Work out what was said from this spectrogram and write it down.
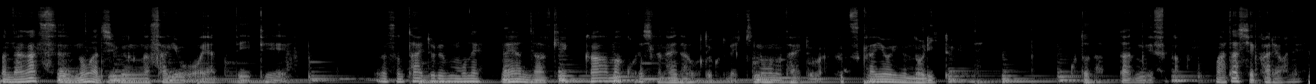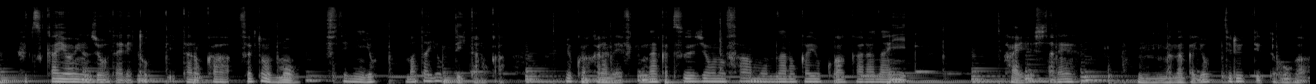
まあ、流すのは自分が作業をやっていて、そのタイトルもね、悩んだ結果、まあこれしかないだろうということで、昨日のタイトルは二日酔いのノリというね、ことだったんですが、まあ、果たして彼はね、二日酔いの状態で撮っていたのか、それとももうすでによまた酔っていたのか、よくわからないですけど、なんか通常のサーモンなのかよくわからない回でしたね。うん、まあなんか酔ってるって言った方が、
